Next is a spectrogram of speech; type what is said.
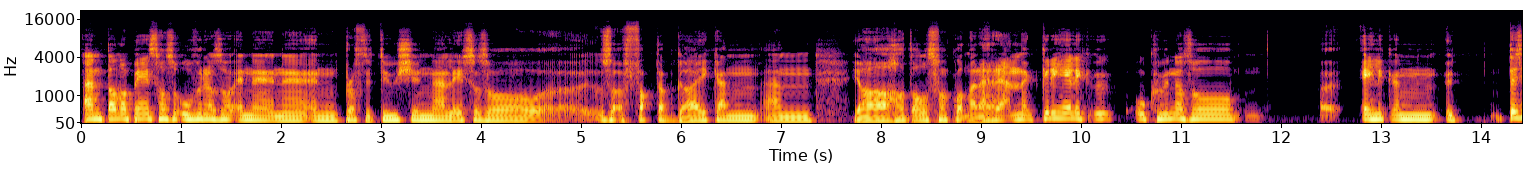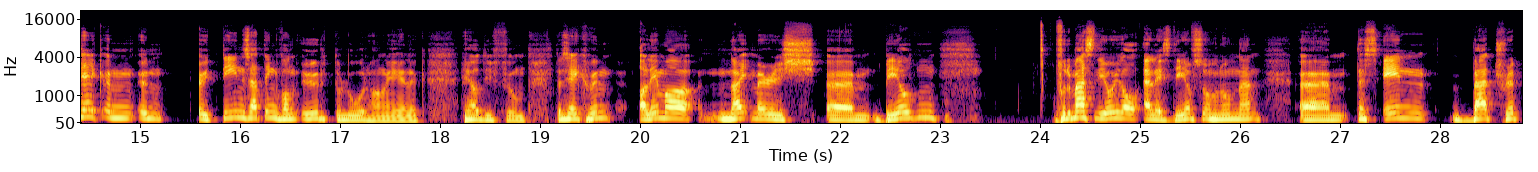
En dan opeens gaat ze over zo in, in, in prostitution en leert ze zo, eh, zo een fucked up guy kennen. En ja, had alles van kwad naar recht. En ik kreeg eigenlijk ook- gewoon zo eigenlijk een. Het is eigenlijk een, een uiteenzetting van uur teleurgang, eigenlijk. Heel die film. Is eigenlijk gewoon alleen maar nightmarish ehm, beelden. Voor de mensen die ooit al LSD of zo genomen hebben. ehm, het is één bad trip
